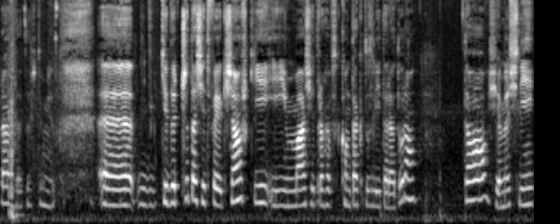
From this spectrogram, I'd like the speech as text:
prawda, coś w tym jest. E, Kiedy czyta się Twoje książki i ma się trochę kontaktu z literaturą, to się myśli,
